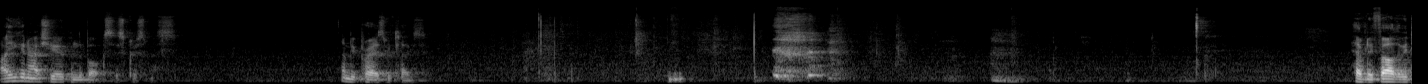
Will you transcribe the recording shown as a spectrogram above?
Are you going to actually open the box this Christmas? Let me pray as we close. Heavenly Father, we do.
